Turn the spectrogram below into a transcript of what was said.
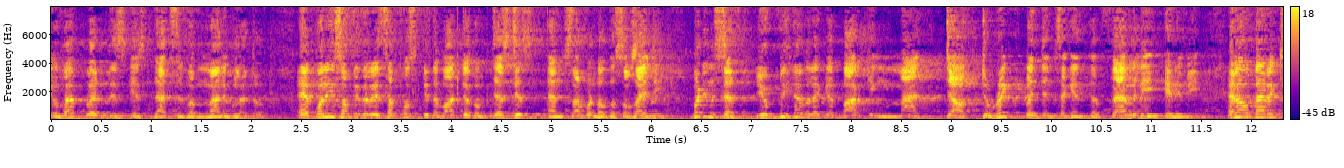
you have played this case that's is a manipulator a police officer is suppose be the watch of justice and servant of the society but instead you behave like a barking mad dog to break the family enemy hello barrack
